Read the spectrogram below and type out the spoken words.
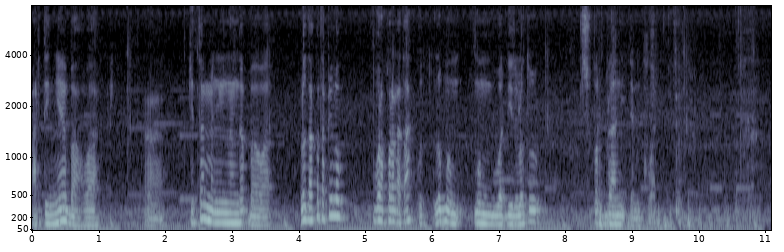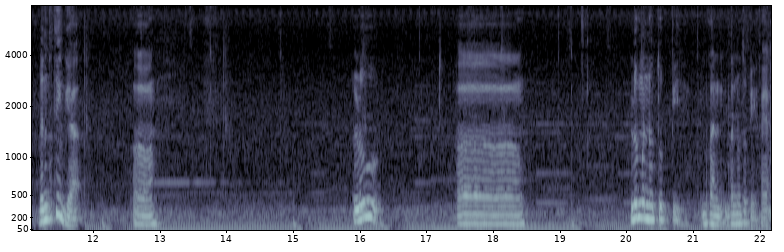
Artinya bahwa uh, kita menganggap bahwa lo takut tapi lo pura-pura nggak takut. Lo mem membuat diri lo tuh super berani dan kuat. Dan ketiga uh, lu uh, lu menutupi bukan bukan menutupi kayak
